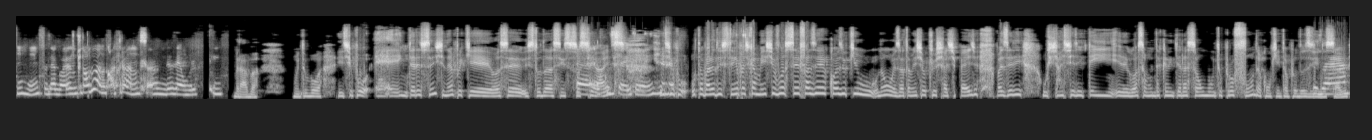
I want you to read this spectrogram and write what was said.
Uhum, fazer agora no final do ano, quatro anos, em dezembro. Sim. Braba. Muito boa. E, tipo, é interessante, né? Porque você estuda ciências É, sociais. eu também. E, tipo, o trabalho do STEM é praticamente você fazer quase o que o. Não exatamente o que o chat pede, mas ele. O chat, ele tem. Ele gosta muito daquela interação muito profunda com quem tá produzindo, é. sabe?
